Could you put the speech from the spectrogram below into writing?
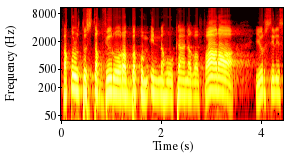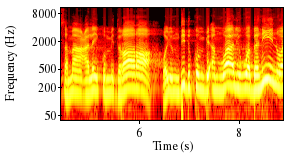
"Faqultu astaghfiru rabbakum innahu kana ghaffara." yursilis samaa alaikum midrara wa yumdidukum bi amwali wa banin wa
